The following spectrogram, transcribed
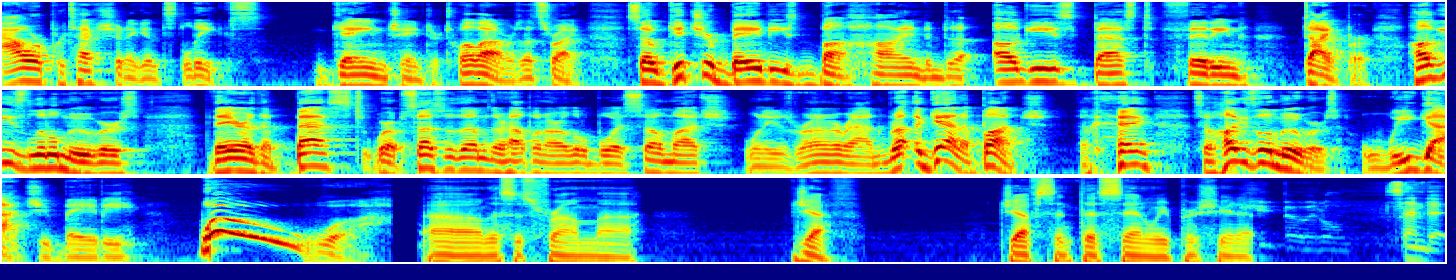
hour protection against leaks. Game changer. 12 hours, that's right. So get your babies behind into Huggies' best fitting diaper. Huggies Little Movers they are the best. We're obsessed with them. They're helping our little boy so much when he's running around. Again, a bunch. Okay? So Huggies Little Movers, we got you, baby. Woo! Um, this is from uh, Jeff. Jeff sent this in. We appreciate it. Send it.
